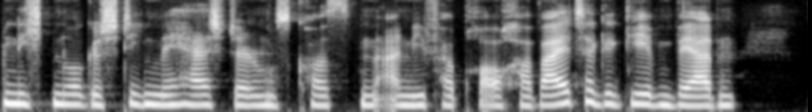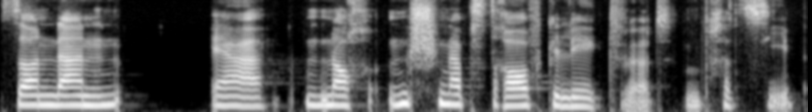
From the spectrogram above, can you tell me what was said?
nicht nur gestiegene Herstellungskosten an die Verbraucher weitergegeben werden, sondern ja noch ein Schnaps draufgelegt wird im Prinzip.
